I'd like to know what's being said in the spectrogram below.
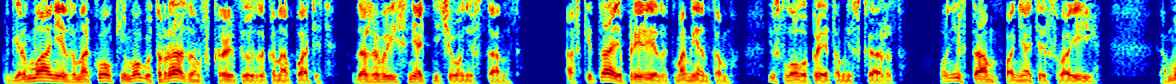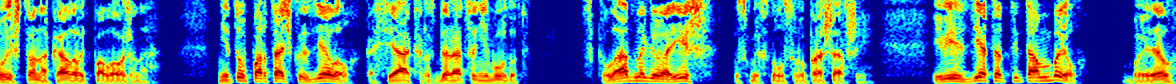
«В Германии за наколки могут разом вкрытую законопатить. Даже выяснять ничего не станут. А в Китае прирезать моментом. И слова при этом не скажут. У них там понятия свои. Кому и что накалывать положено. Не ту портачку сделал, косяк, разбираться не будут. «Складно говоришь», — усмехнулся вопрошавший. «И везде-то ты там был?» «Был»,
